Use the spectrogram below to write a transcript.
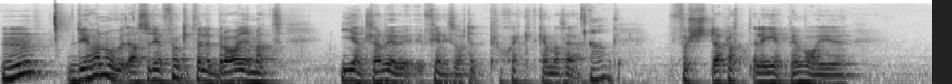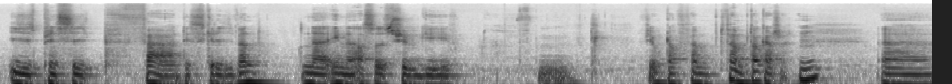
Mm, det har nog alltså det har funkat väldigt bra i och med att egentligen har Phoenix varit ett projekt kan man säga. Ja, okej. Första platt, eller EPn var ju i princip färdigskriven. När, innan, alltså 20... 14, 15, 15 kanske. Mm. Eh,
